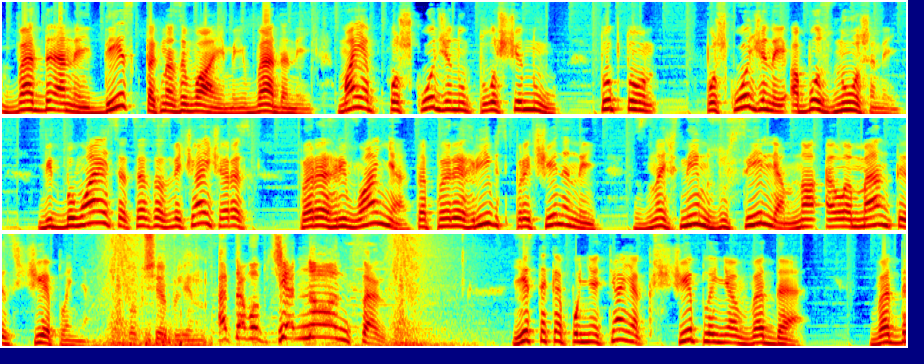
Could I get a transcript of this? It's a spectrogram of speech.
введений диск, так називаємий введений, має пошкоджену площину, тобто пошкоджений або зношений. Відбувається це зазвичай через перегрівання та перегрів спричинений значним зусиллям на елементи щеплення. Вообще, блін. Это вообще нонсенс! Є таке поняття, як щеплення ВД. ВД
